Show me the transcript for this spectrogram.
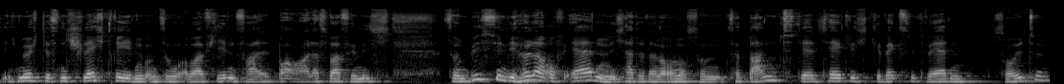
ich möchte es nicht schlecht reden und so, aber auf jeden Fall, boah, das war für mich so ein bisschen die Hölle auf Erden. Ich hatte dann auch noch so einen Verband, der täglich gewechselt werden sollte.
